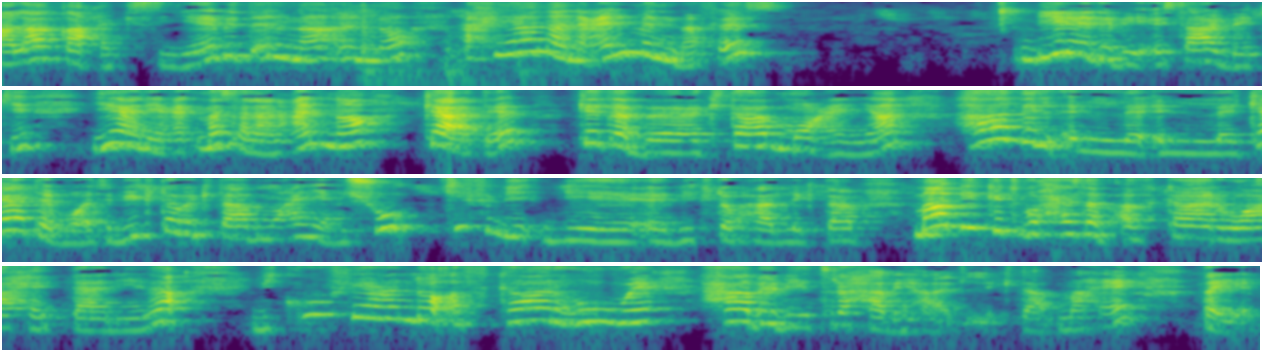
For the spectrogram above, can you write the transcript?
علاقة عكسية بتقلنا انه احيانا علم النفس bir edebi eserdeki yani mesela عنا كاتب كتب كتاب معين. هذا ال- ال- الكاتب وقت بيكتب كتاب معين شو كيف بي بي بيكتب هذا الكتاب؟ ما بيكتبه حسب أفكار واحد تاني لا بيكون في عنده أفكار هو حابب يطرحها بهذا الكتاب ما هيك؟ طيب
